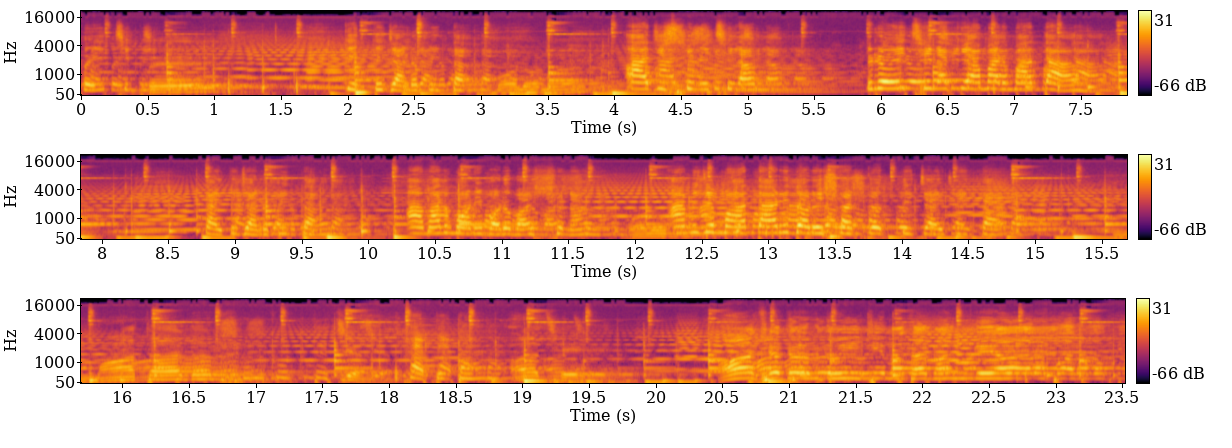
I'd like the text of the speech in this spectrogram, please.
হয়েছি কিন্তু জানো পিতা আজ শুনেছিলাম রয়েছে নাকি আমার মাতা। তাই তো জানো পিতা আমার মনে বড় বাসনা। আমি যে মাতার দর্শন করতে চাই পিতা। মাতা দর্শন করতে চাও হ্যাঁ পিতা। আছে। আছে তোর দুইটি মাথা গঙ্গে আর পার্বতী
